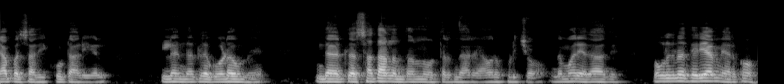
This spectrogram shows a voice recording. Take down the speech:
ஜாபர் சாதி கூட்டாளிகள் இல்லை இந்த இடத்துல குடவுன்னு. இந்த இடத்துல சதானந்தம்னு ஒருத்தர் இருந்தார் அவரை பிடிச்சோம். இந்த மாதிரி ஏதாவது உங்களுக்கு என்ன தெரியாமையா இருக்கும்?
